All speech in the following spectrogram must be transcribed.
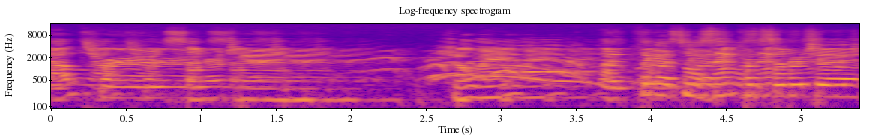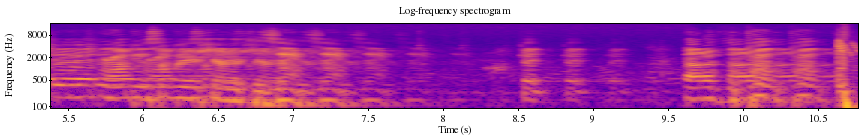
out through Sun Return. Shortly. I think I saw Zach from Sun Return around here somewhere. Shout out to Zach. Okay. okay. Out of the pit.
